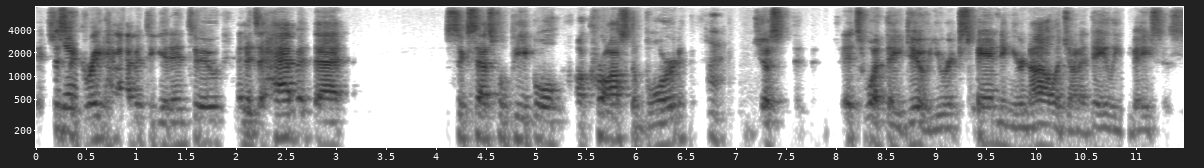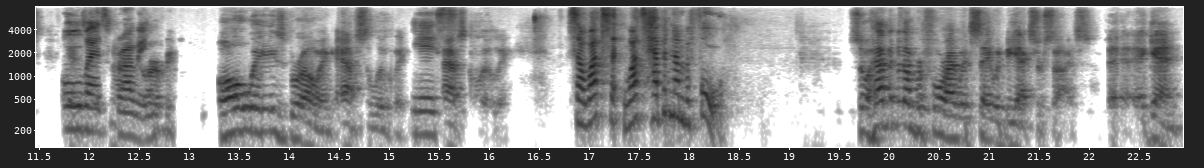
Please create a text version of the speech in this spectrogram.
it's just Yeah. a great habit to get into. And it's a habit that successful people across the board Ah. just it's what they do. You're expanding your knowledge on a daily basis. Always growing. garbage. Always growing. Absolutely. Yes. Absolutely. So what's what's habit number four? So habit number four, I would say, would be exercise. Again,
